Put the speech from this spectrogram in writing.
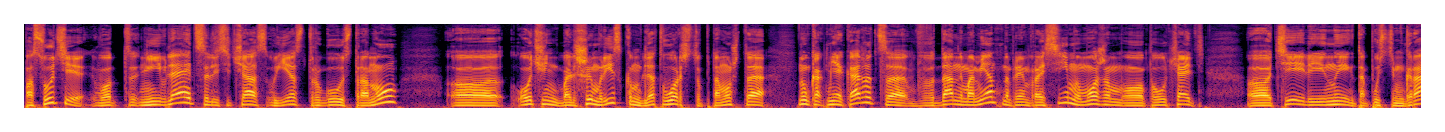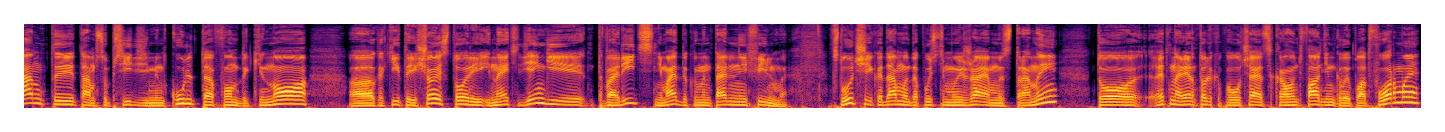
по сути, вот не является ли сейчас уезд в другую страну э, очень большим риском для творчества, потому что, ну, как мне кажется, в данный момент, например, в России мы можем получать э, те или иные, допустим, гранты, там субсидии Минкульта, фонды кино, э, какие-то еще истории, и на эти деньги творить, снимать документальные фильмы. В случае, когда мы, допустим, уезжаем из страны, то это, наверное, только получается краундфандинговые платформы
